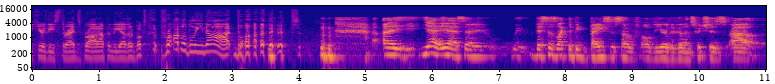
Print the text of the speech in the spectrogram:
to hear these threads brought up in the other books? Probably not, but. uh, yeah, yeah, so we, this is like the big basis of, of Year of the Villains, which is. Uh,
